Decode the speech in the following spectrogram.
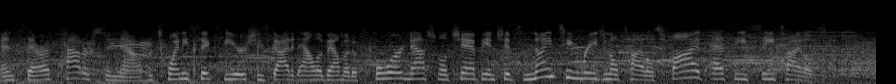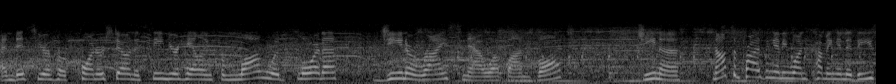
and Sarah Patterson now. Her 26th year, she's guided Alabama to four national championships, 19 regional titles, five SEC titles. And this year, her cornerstone, a senior hailing from Longwood, Florida, Jeana Rice, now up on vault. Jeana, not surprising anyone coming into these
